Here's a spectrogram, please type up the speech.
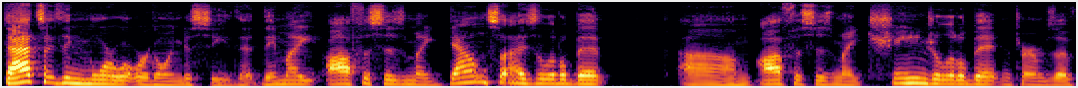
That's, I think, more what we're going to see, that they might, offices might downsize a little bit, um, offices might change a little bit in terms of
